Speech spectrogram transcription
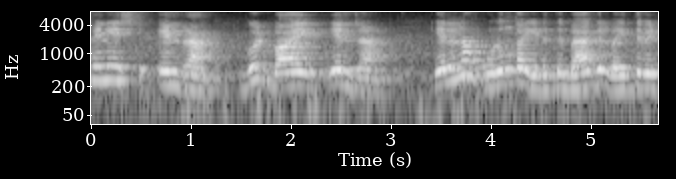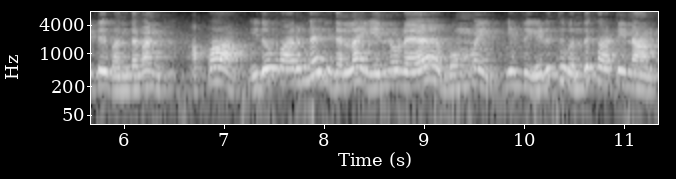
ஃபினிஷ்ட் என்றான். குட் பாய் என்றான். எல்லாம் ஒழுங்காக எடுத்து பேக்கில் வைத்துவிட்டு வந்தவன் அப்பா இதோ பாருங்க இதெல்லாம் என்னோட பொம்மை என்று எடுத்து வந்து காட்டினான்.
